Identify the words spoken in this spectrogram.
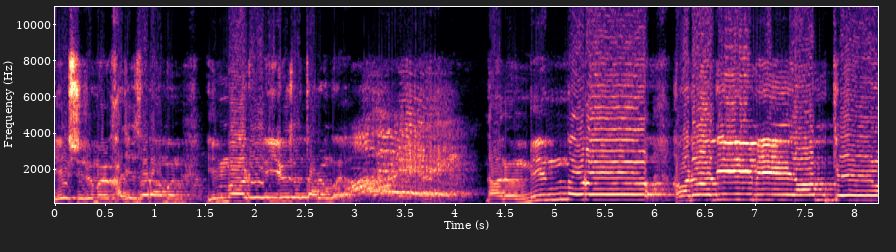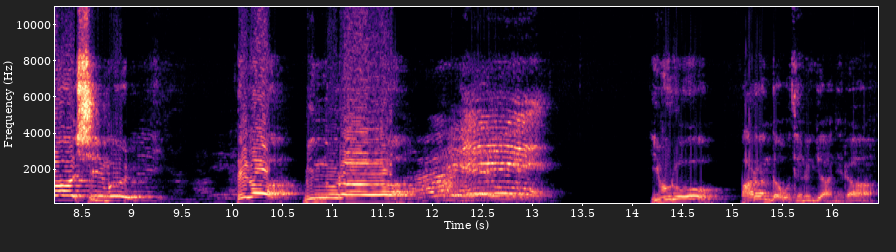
예수 이름을 가진 사람은 임마누엘이 이루어졌다는 거야. 네? 나는 믿노라 하나님이 함께 하심을 내가 믿노라 입으로 말한다고 되는 게 아니라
